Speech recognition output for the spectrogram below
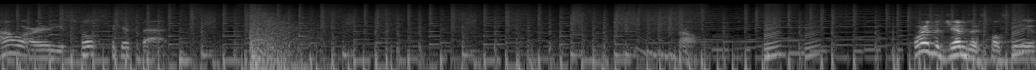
How are you supposed to get that? Oh. What are the gems are supposed to do?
